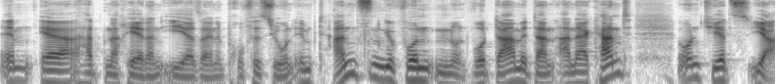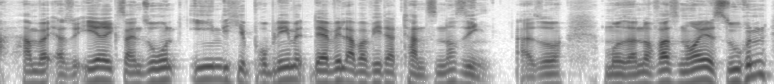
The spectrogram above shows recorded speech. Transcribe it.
Ähm, er hat nachher dann eher seine Profession im Tanzen gefunden und wurde damit dann anerkannt. Und jetzt, ja, haben wir also Erik, sein Sohn, ähnliche Probleme. Der will aber weder tanzen noch singen. Also muss er noch was Neues suchen,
